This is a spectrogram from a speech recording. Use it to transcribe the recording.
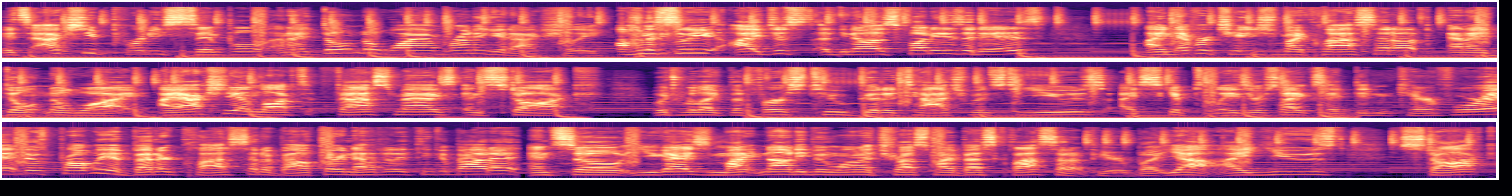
It's actually pretty simple, and I don't know why I'm running it, actually. Honestly, I just, you know, as funny as it is, I never changed my class setup, and I don't know why. I actually unlocked Fast Mags and Stock, which were like the first two good attachments to use. I skipped laser sight because I didn't care for it. There's probably a better class setup out there now that I think about it. And so you guys might not even want to trust my best class setup here. But yeah, I used stock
